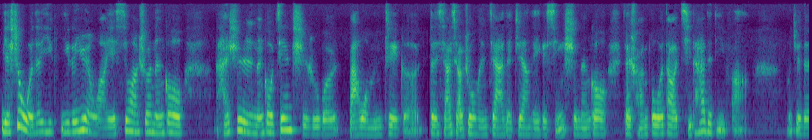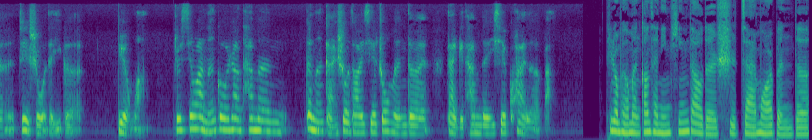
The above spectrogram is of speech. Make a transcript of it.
也是我的一一个愿望，也希望说能够还是能够坚持，如果把我们这个的小小中文家的这样的一个形式，能够再传播到其他的地方。我觉得这是我的一个愿望，就希望能够让他们更能感受到一些中文的带给他们的一些快乐吧。听众朋友们，刚才您听到的是在墨尔本的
